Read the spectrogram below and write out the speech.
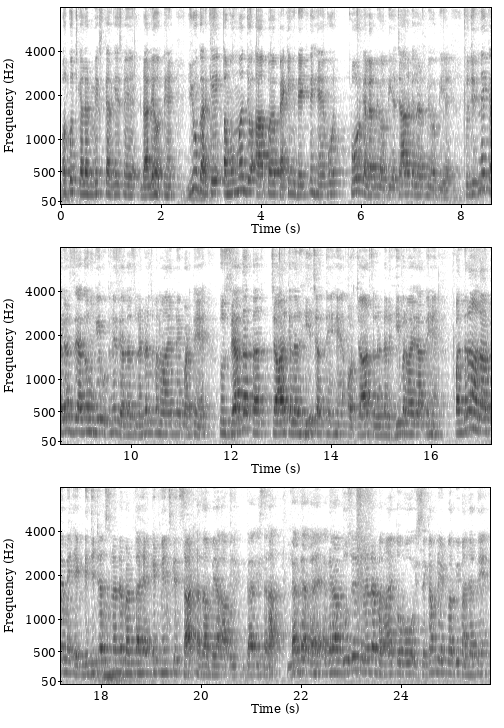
اور کچھ کلر مکس کر کے اس میں ڈالے ہوتے ہیں۔ یوں کر کے عموماً جو آپ پیکنگ دیکھتے ہیں وہ فور کلر میں ہوتی ہے، چار کلرز میں ہوتی ہے۔ تو جتنے کلرز زیادہ ہوں گے، اتنے زیادہ سلنڈرز بنوانے پڑتے ہیں۔ تو زیادہ تر چار کلر ہی چلتے ہیں اور چار سلنڈر ہی بنوائے جاتے ہیں۔ پندرہ ہزار روپے میں ایک ڈیجیٹل سلنڈر بنتا ہے۔ اٹ مینس کہ ساٹھ ہزار روپیہ آپ کا اس طرح لگ جاتا ہے۔ اگر آپ دوسرے سلنڈر بنوائیں تو وہ اس سے کم ریٹ پر بھی بن جاتے ہیں۔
